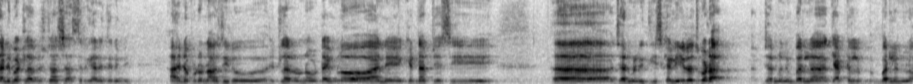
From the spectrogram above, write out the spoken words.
దండిపట్ల విశ్వనాథ్ శాస్త్రి గారి తెలిమి ఆయన అప్పుడు నాజీలు హిట్లర్ ఉన్న టైంలో ఆయన్ని కిడ్నాప్ చేసి జర్మనీకి తీసుకెళ్ళి ఈరోజు కూడా జర్మనీ బర్ల క్యాపిటల్ బర్లిన్లో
